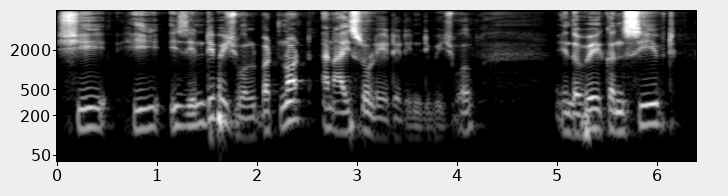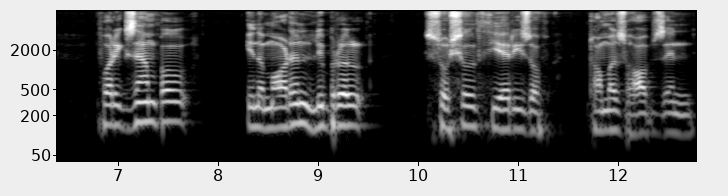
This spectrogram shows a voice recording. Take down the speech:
She, he is individual, but not an isolated individual in the way conceived. For example, in the modern liberal social theories of Thomas Hobbes and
